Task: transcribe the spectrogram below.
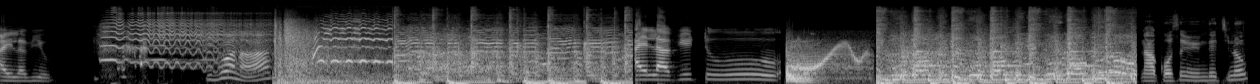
I love you. ఇవ్వనా? I love you too. నా కోసం ఏం తెచ్చినావు?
